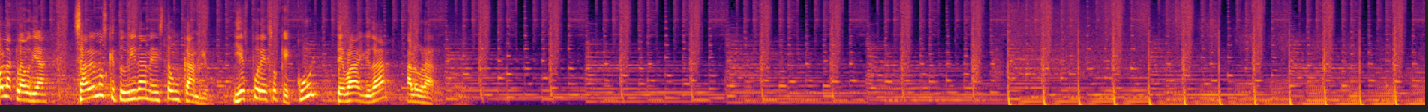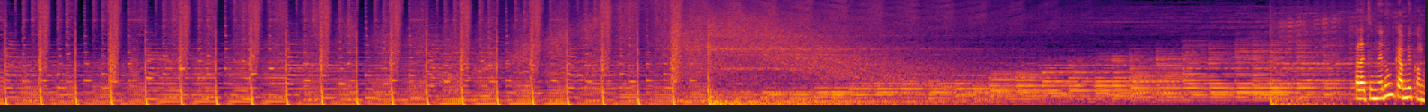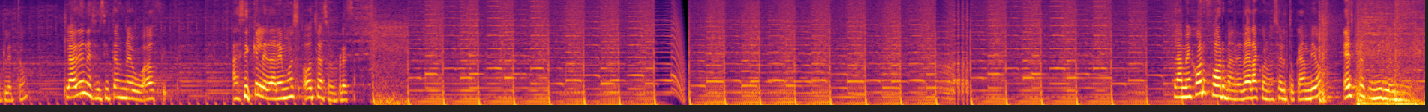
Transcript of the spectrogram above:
Hola Claudia, sabemos que tu vida necesita un cambio y es por eso que Cool te va a ayudar a lograrlo. Para tener un cambio completo, Claudia necesita un nuevo outfit, así que le daremos otra sorpresa. La mejor forma de dar a conocer tu cambio es presumirlo al mundo.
